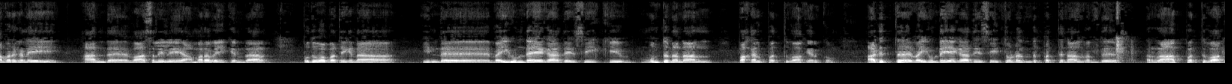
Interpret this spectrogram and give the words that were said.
அவர்களை அந்த வாசலிலே அமர வைக்கின்றார். பொதுவாக பார்த்தீங்கன்னா இந்த வைகுண்ட ஏகாதசிக்கு முந்தின நாள் பகல் பத்துவாக இருக்கும். அடுத்த வைகுண்ட ஏகாதசி தொடர்ந்து பத்து நாள் வந்து ரா பத்துவாக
